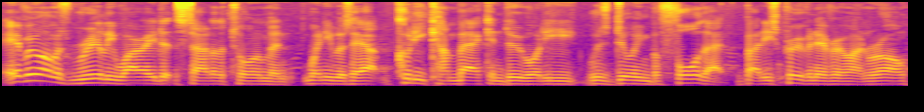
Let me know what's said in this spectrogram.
Everyone was really worried at the start of the tournament when he was out. Could he come back and do what he was doing before that? But he's proven everyone wrong.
